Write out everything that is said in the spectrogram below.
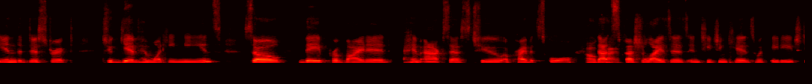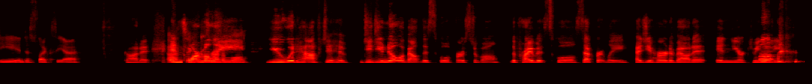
in the district to give him what he needs so they provided him access to a private school okay. that specializes in teaching kids with adhd and dyslexia got it That's and normally incredible. you would have to have did you know about this school first of all the private school separately had you heard about it in your community well,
